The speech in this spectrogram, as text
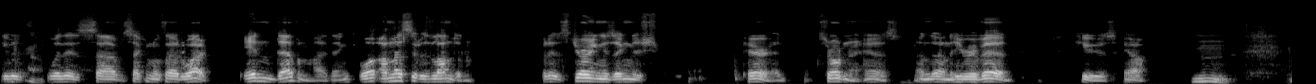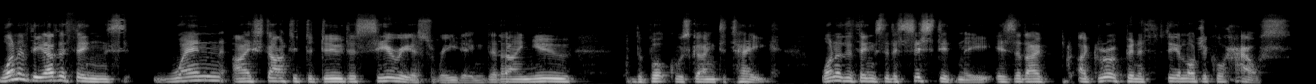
he was Wow. with his um, second or third wife in Devon, I think, well, unless it was London, but it's during his English period. Extraordinary, yes, and and he revered Hughes, yeah. Mm. One of the other things when I started to do the serious reading that I knew the book was going to take, one of the things that assisted me is that I I grew up in a theological house.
